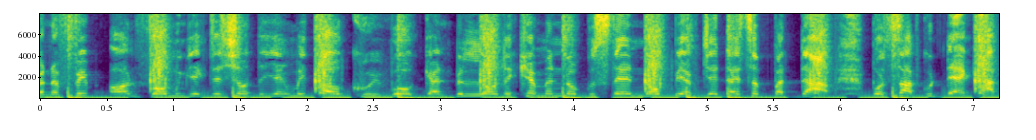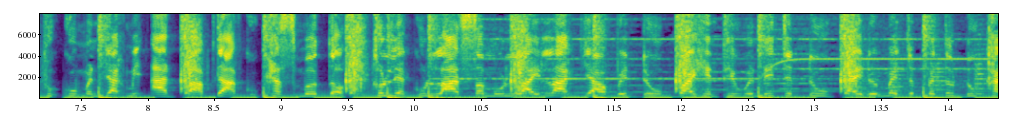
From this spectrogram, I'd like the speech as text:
ไอ้กันนะฟิปออนโฟมึงอยากจะโชว์แต่ยังไม่ต้องคุยโวกันเป็นโลได้แค่มันโนกูเซโนเปรียบจะได้สะบัดดาบปวดทราบกูแดกขาดพวกกูมันยากมีอาจปราบดาบกูแคสเมอร์โตเขาเรียกกูลาซามูไรลากยาวไปดูใบเห็นทีวันนี้จะดูไกลโดยไม่จำเป็นต้องดูใคร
